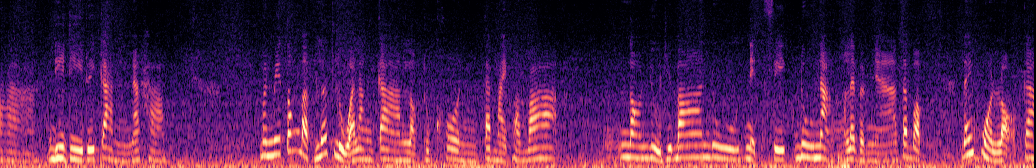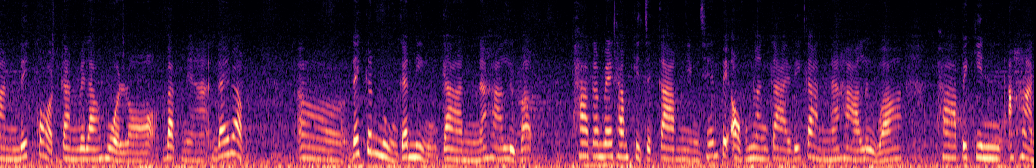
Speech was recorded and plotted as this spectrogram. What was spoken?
ลาดี ๆด้วยกันนะคะ มันไม่ต้องแบบเลิศหรูอลังการหรอกทุกคน แต่หมายความว่านอนอยู่ที่บ้านดู Netflix ดูหนังอะไรแบบนี้แต่แบบได้หัวเราะกันได้กอดกันเวลาหัวเราะแบบเนี้ยได้แบบ ได้กระหนุ่งกระหนิงกันนะคะ หรือว่าพากันไปทำกิจกรรม อย่างเช่นไปออกกำลังกายด้วยกันนะคะ หรือว่าพาไปกินอาหาร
